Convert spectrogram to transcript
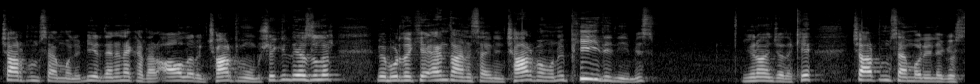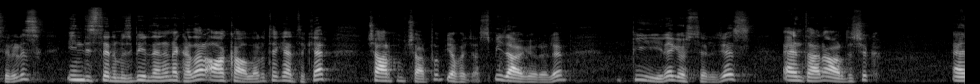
Çarpım sembolü bir denene kadar a'ların çarpımı bu şekilde yazılır ve buradaki en tane sayının çarpımını pi dediğimiz Yunanca'daki çarpım sembolüyle gösteririz. İndislerimiz bir denene kadar AK'ları teker teker çarpıp çarpıp yapacağız. Bir daha görelim. Pi ile göstereceğiz. N tane ardışık n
